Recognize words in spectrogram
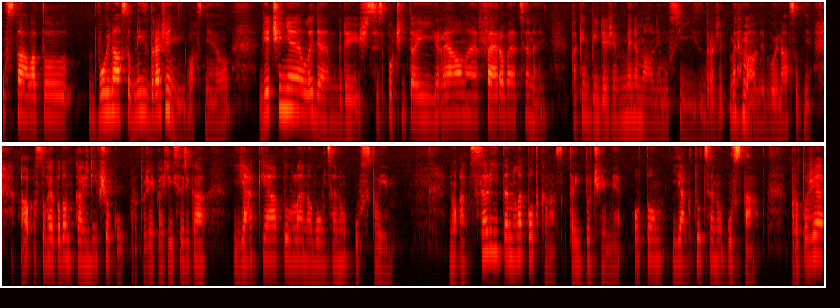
ustála to dvojnásobný zdražení vlastně. Jo? Většině lidem, když si spočítají reálné, férové ceny, tak jim vyjde, že minimálně musí zdražit, minimálně dvojnásobně. A z toho je potom každý v šoku, protože každý si říká, jak já tuhle novou cenu ustojím. No a celý tenhle podcast, který točím, je o tom, jak tu cenu ustát. Protože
